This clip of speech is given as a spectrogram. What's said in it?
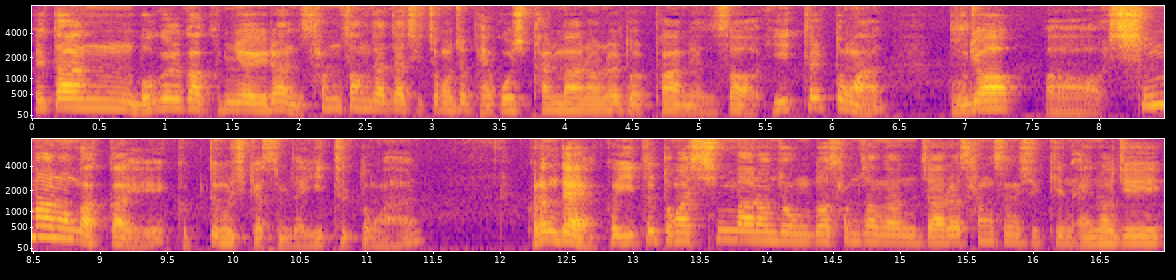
일단 목요일과 금요일은 삼성전자 직전고점 158만원을 돌파하면서 이틀 동안 무려 어, 10만원 가까이 급등을 시켰습니다. 이틀 동안. 그런데 그 이틀 동안 10만원 정도 삼성전자를 상승시킨 에너지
